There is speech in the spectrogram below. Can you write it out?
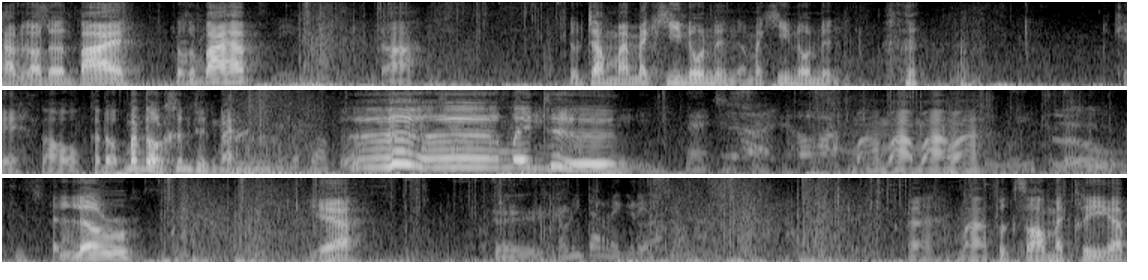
ครับเดี๋ยวเราเดินไปเดินขึ้นไปครับอ่ารู้จักไหมแมคคีโนหนึ่งอะแมคคีโนหนึ่งโอเคเรากระโดดมันโดดขึ้นถึงไหมเออไม่ถึง มามามามา Hello. hello yeah Hey. Ahorita regreso. อะมาฝึกซ้อมแมคครีครับ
